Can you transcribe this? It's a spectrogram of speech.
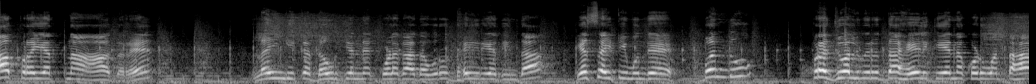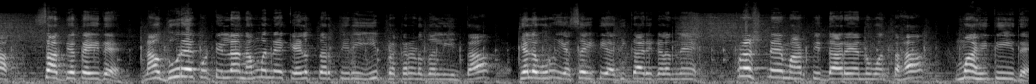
ಆ ಪ್ರಯತ್ನ ಆದರೆ ಲೈಂಗಿಕ ದೌರ್ಜನ್ಯಕ್ಕೊಳಗಾದವರು ಧೈರ್ಯದಿಂದ ಎಸ್ ಐ ಟಿ ಮುಂದೆ ಬಂದು ಪ್ರಜ್ವಲ್ ವಿರುದ್ಧ ಹೇಳಿಕೆಯನ್ನು ಕೊಡುವಂತಹ ಸಾಧ್ಯತೆ ಇದೆ. ನಾವು ದೂರೇ ಕೊಟ್ಟಿಲ್ಲ ನಮ್ಮನ್ನೇ ಕೇಳುತ್ತರ್ತೀರಿ ಈ ಪ್ರಕರಣದಲ್ಲಿ ಇಂತ ಕೆಲವರು ಎಸ್ ಐ ಟಿ ಅಧಿಕಾರಿಗಳನ್ನೇ ಪ್ರಶ್ನೆ ಮಾಡ್ತಿದ್ದಾರೆ ಅನ್ನುವಂತಹ ಮಾಹಿತಿ ಇದೆ.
